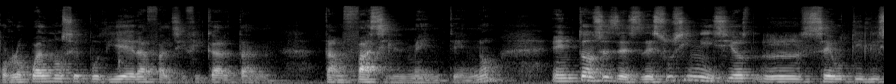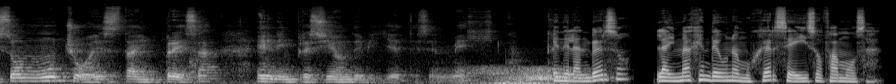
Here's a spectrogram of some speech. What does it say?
por lo cual no se pudiera falsificar tan, tan fácilmente, ¿no? Entonces, desde sus inicios se utilizó mucho esta empresa en la impresión de billetes en México. En el anverso, la imagen de una mujer se hizo famosa.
